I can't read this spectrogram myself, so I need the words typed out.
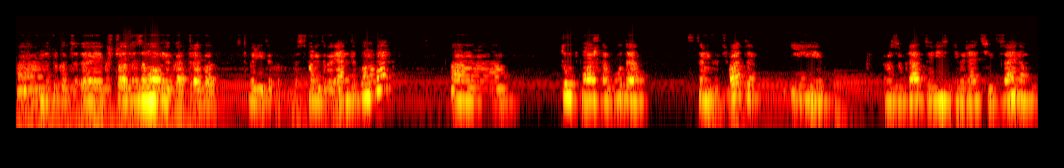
Наприклад, е, якщо для замовника треба створити, створити варіанти планувань, тут можна буде з цим працювати і розробляти різні варіації дизайну,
